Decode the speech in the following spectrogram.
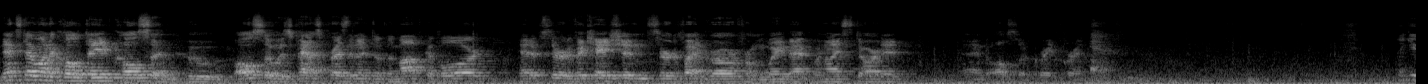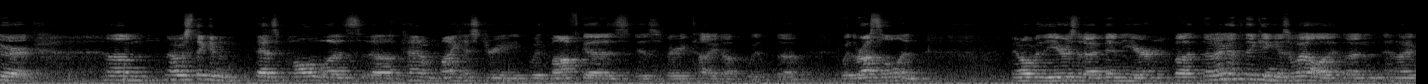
Next, I want to call Dave Colson, who also is past president of the MOFGA board, head of certification, certified grower from way back when I started, and also a great friend. Thank you, Eric. Um, I was thinking, as Paul was, uh, kind of my history with MOFGA is, is very tied up with uh, with Russell and and over the years that I've been here. But then I got thinking as well, and, and I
